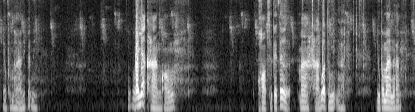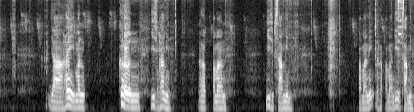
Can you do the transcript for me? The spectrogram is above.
เดี๋ยวผมหานี่แป๊บนึงระยะห่างของขอบสเตเตอร์ มาหาลวดตรงนี้นะครับ อยู่ประมาณนะครับ อย่าให้มันเกิน 25 มิลนะครับ ประมาณ 23 มิลประมาณนี้นะครับ ประมาณ 23 มิล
